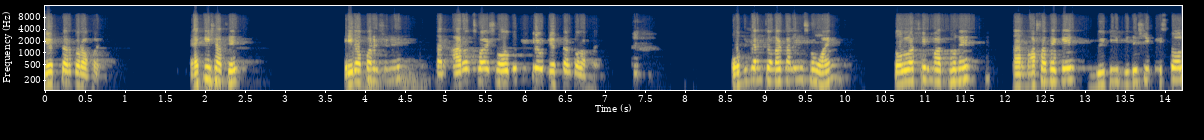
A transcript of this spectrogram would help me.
গ্রেফতার করা হয়। একই সাথে এই অপারেশনে তার আরও ছয় সহযোগীকেও গ্রেফতার করা হয়। অভিযান চলাকালীন সময় তল্লাশির মাধ্যমে তার বাসা থেকে দুইটি বিদেশি পিস্তল,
